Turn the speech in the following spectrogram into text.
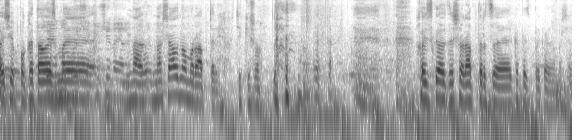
Коротше, покатались ми на, на ще одному рапторі, тільки що. Хочу сказати, що раптор це капець прикольна машина.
